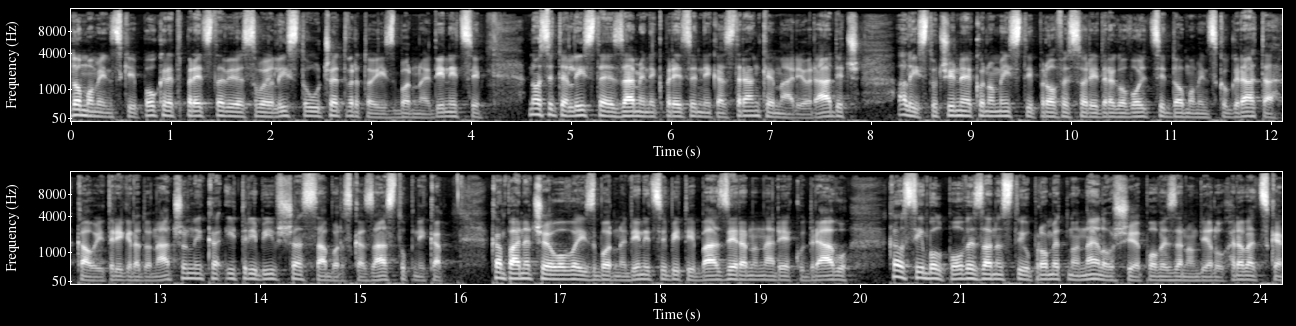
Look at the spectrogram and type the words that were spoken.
Domovinski pokret predstavio je svoju listu u četvrtoj izbornoj jedinici. Nositelj liste je zamjenik predsjednika stranke Mario Radić, a listu čine ekonomisti, profesori i dragovoljci Domovinskog rata, kao i tri gradonačelnika i tri bivša saborska zastupnika. Kampanja će u ovoj izbornoj jedinici biti bazirana na rijeku Dravu, kao simbol povezanosti u prometno najlošije povezanom dijelu Hrvatske,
